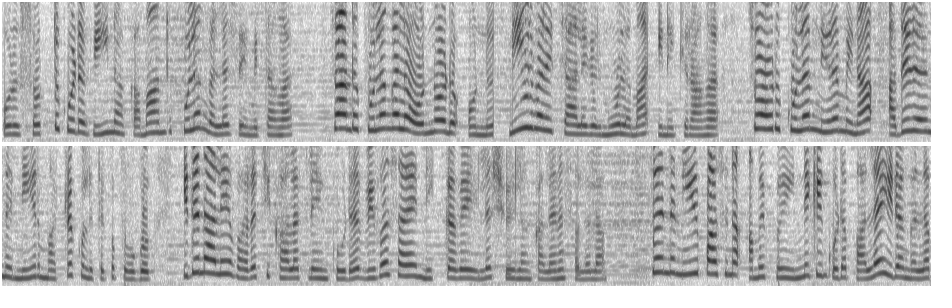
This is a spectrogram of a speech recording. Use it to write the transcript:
ஒரு சொட்டு கூட வீணாக்காம அந்த குளங்கள்ல சேமித்தாங்க. ஸோ அந்த குளங்களை ஒன்னோட ஒன்று நீர்வழிச்சாலைகள் மூலமா இணைக்கிறாங்க. ஸோ ஒரு குளம் நிரம்பினா அதிலிருந்து நீர் மற்ற குளத்துக்கு போகும். இதனாலே வறட்சி காலத்திலையும் கூட விவசாயம் நிற்கவே இல்லை ஸ்ரீலங்காலன்னு சொல்லலாம். ஸோ இந்த நீர்ப்பாசன அமைப்பு இன்னைக்கும் கூட பல இடங்கள்ல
